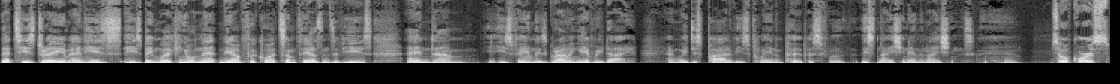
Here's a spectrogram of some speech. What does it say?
that's his dream, and he's he's been working on that now for quite some thousands of years, and um, his family is growing every day, and we're just part of his plan and purpose for this nation and the nations. Yeah. So, of course,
